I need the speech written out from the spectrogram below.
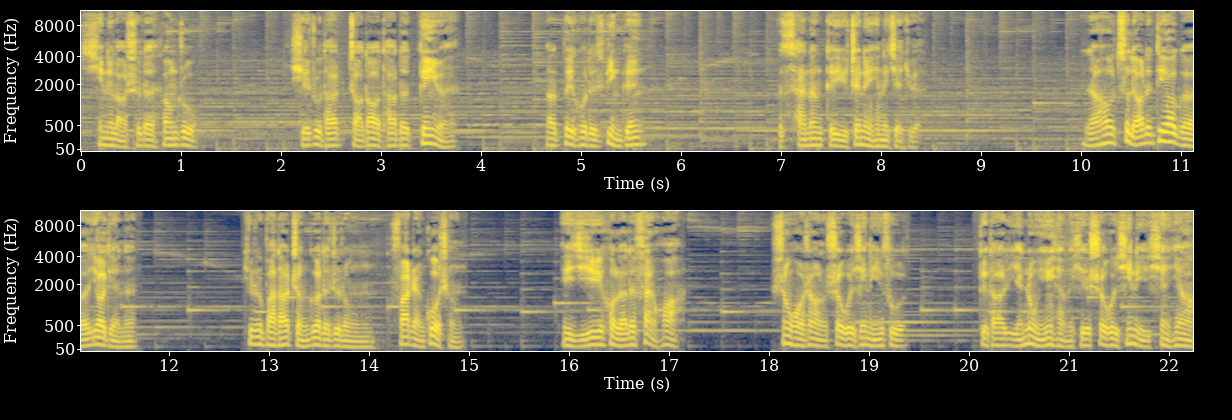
心理老师的帮助，协助他找到他的根源，他背后的病根，才能给予针对性的解决。然后治疗的第二个要点呢，就是把他整个的这种发展过程，以及后来的泛化，生活上社会心理因素对他严重影响的一些社会心理现象，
